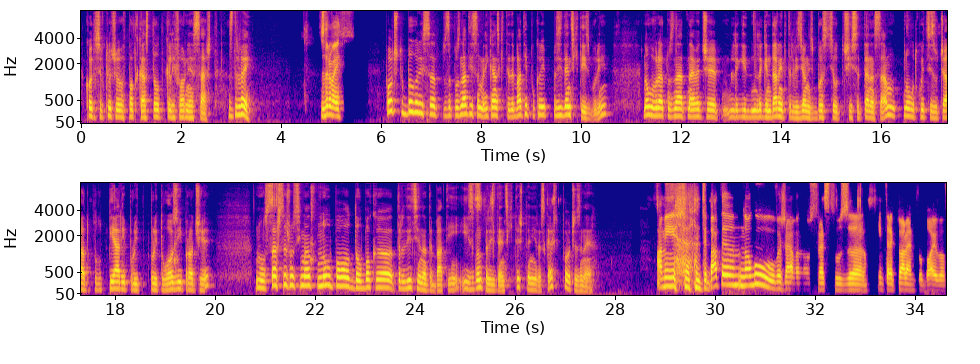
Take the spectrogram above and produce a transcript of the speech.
който се включва в подкаста от Калифорния, САЩ. Здравей! Здравей! Повечето българи са запознати с американските дебати покрай президентските избори. Много вероятно знаят най-вече легендарните телевизионни сблъсъци от 60-те насам, много от които се изучават от пиари, политолози и прочие. Но САЩ всъщност има много по-дълбока традиция на дебати извън президентските. Ще ни разкажеш ли повече за нея? Ами, дебат е много уважавано средство за интелектуален двубой в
